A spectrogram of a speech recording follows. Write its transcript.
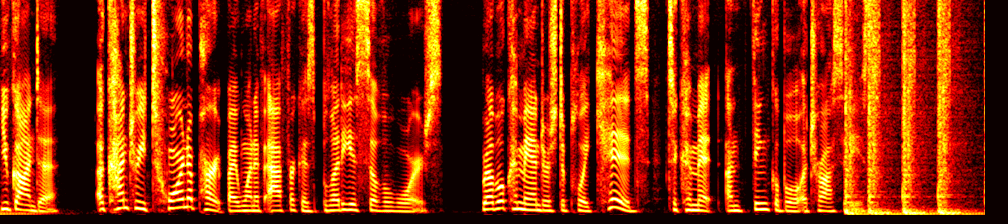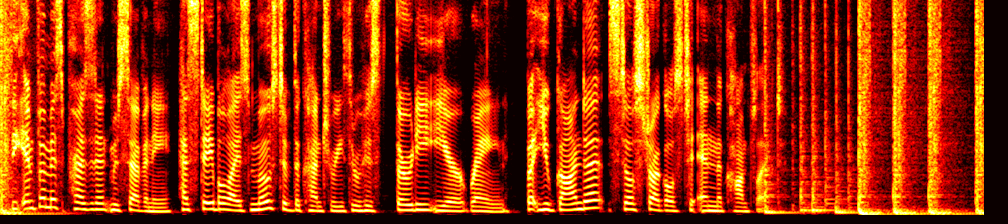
Uganda, a country torn apart by one of Africa's bloodiest civil wars. Rebel commanders deploy kids to commit unthinkable atrocities. The infamous President Museveni has stabilized most of the country through his 30 year reign, but Uganda still struggles to end the conflict.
